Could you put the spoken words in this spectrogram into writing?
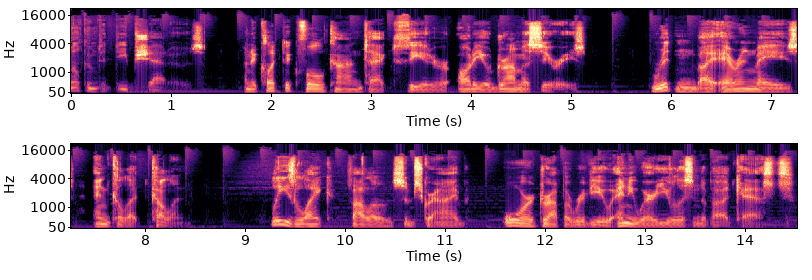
Welcome to Deep Shadows, an eclectic full contact theater audio drama series written by Aaron Mays and Colette Cullen. Please like, follow, subscribe, or drop a review anywhere you listen to podcasts.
